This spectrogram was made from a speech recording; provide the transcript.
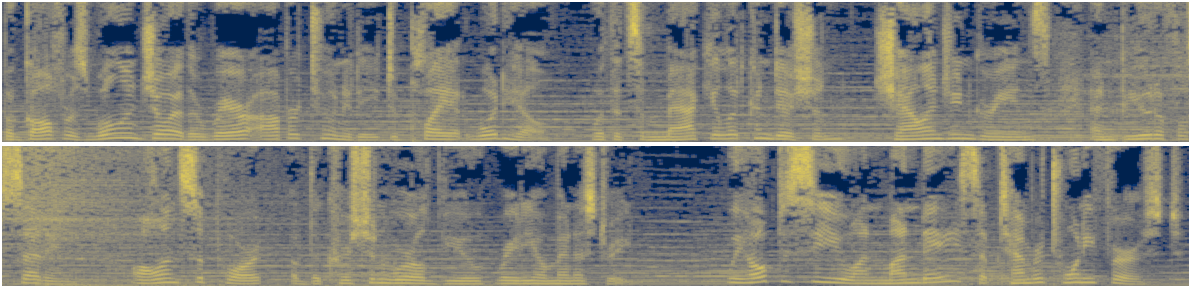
but golfers will enjoy the rare opportunity to play at Woodhill with its immaculate condition, challenging greens, and beautiful setting, all in support of the Christian Worldview radio ministry. We hope to see you on Monday, September 21st.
